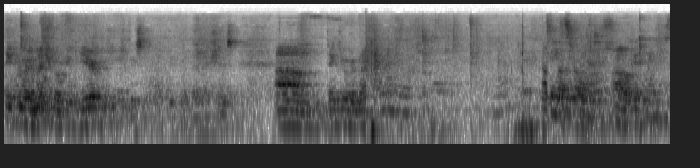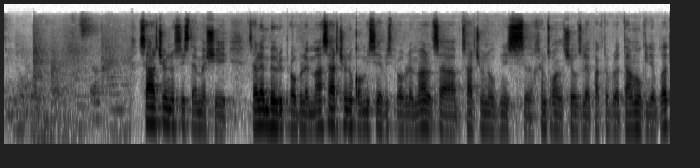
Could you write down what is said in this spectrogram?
Thank you very much for being here. Before the elections. Um, thank you very much. Oh, okay. საარჩევნო სისტემაში ძალიან ბევრი პრობლემაა, საარჩევნო კომისიების პრობლემაა, როცა საარჩევნო უბნის ხელმძღვანელს შეუძლია ფაქტობრივად დამოუკიდებლად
